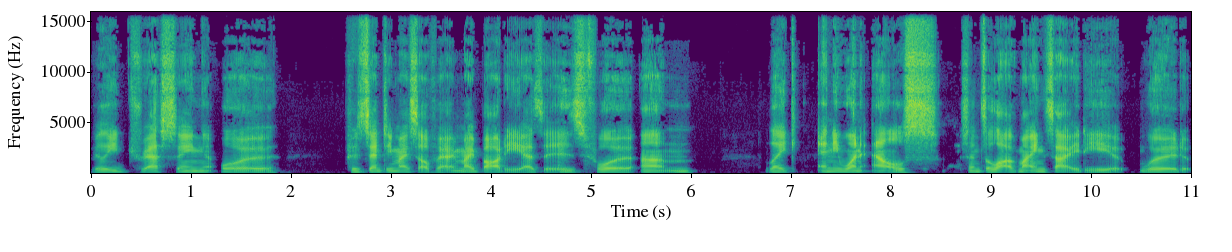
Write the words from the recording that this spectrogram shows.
really dressing or presenting myself and my body as it is for um like anyone else since a lot of my anxiety would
